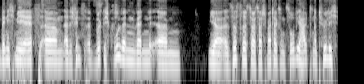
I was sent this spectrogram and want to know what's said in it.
wenn ich mir jetzt, ähm, also ich finde es wirklich cool, wenn, wenn ähm, mir Systris, Search Metrics und so wie halt natürlich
